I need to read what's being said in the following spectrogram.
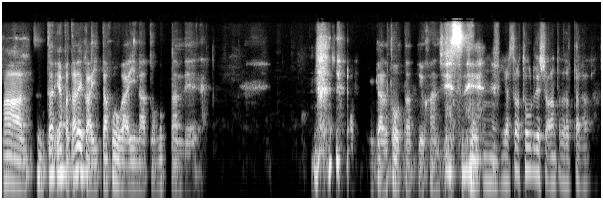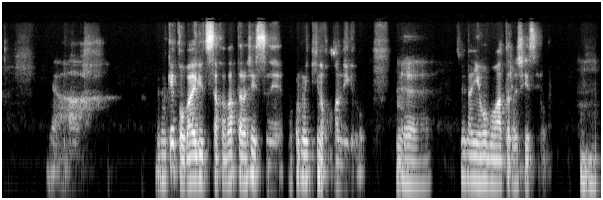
まあ、だやっぱ誰かいた方がいいなと思ったんで、見たら通ったっていう感じですね。うん、いや、それは通るでしょ、あんただったら。いやーでも結構倍率高かったらしいですね。これも言っていいのかわかんないけど、うんえそれなりに応募あったらしいですよ。えうん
